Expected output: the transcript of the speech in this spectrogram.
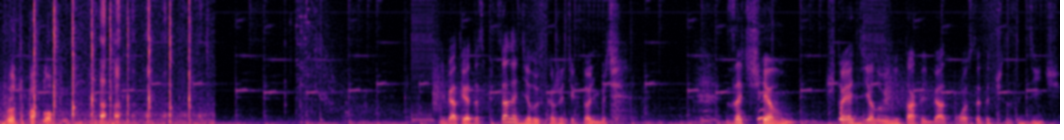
просто похлопаю. Ребят, я это специально делаю, скажите кто-нибудь. Зачем? Что я делаю не так, ребят? Просто это что за дичь?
